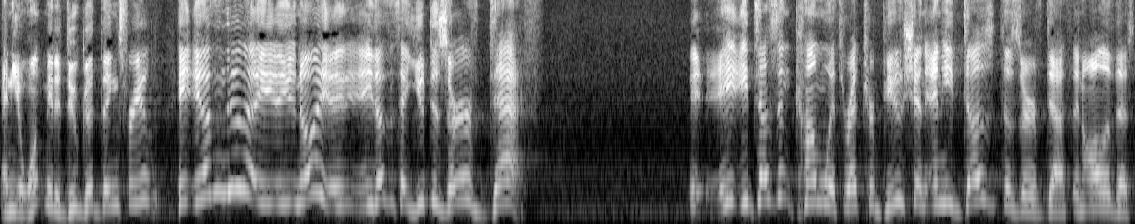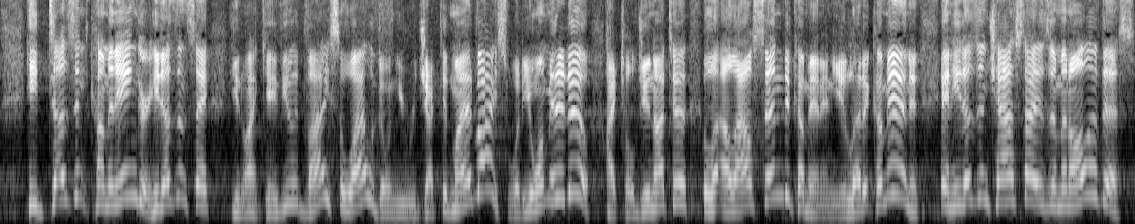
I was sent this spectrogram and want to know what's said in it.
and you want me to do good things for you? He, doesn't do that. You know, he, doesn't say, you deserve death. He doesn't come with retribution, and he does deserve death in all of this. He doesn't come in anger. He doesn't say, You know, I gave you advice a while ago and you rejected my advice. What do you want me to do? I told you not to allow sin to come in, and you let it come in. And, he doesn't chastise him in all of this.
